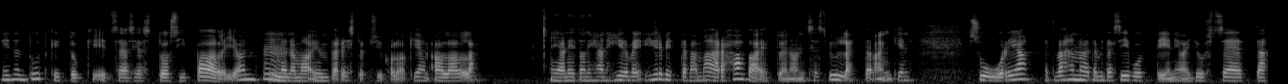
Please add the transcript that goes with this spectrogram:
Niitä on tutkittukin itse asiassa tosi paljon, hmm. nimenomaan ympäristöpsykologian alalla. Ja niitä on ihan hirve, hirvittävä määrä havaittu, ja ne on itse asiassa yllättävänkin suuria. Et vähän noita, mitä sivuttiin, niin on just se, että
